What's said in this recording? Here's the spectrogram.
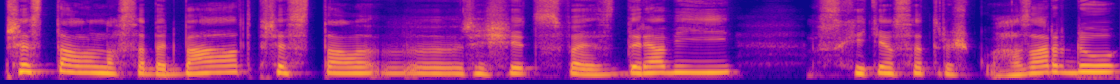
přestal na sebe dbát, přestal eh, řešit své zdraví, schytil se trošku hazardu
